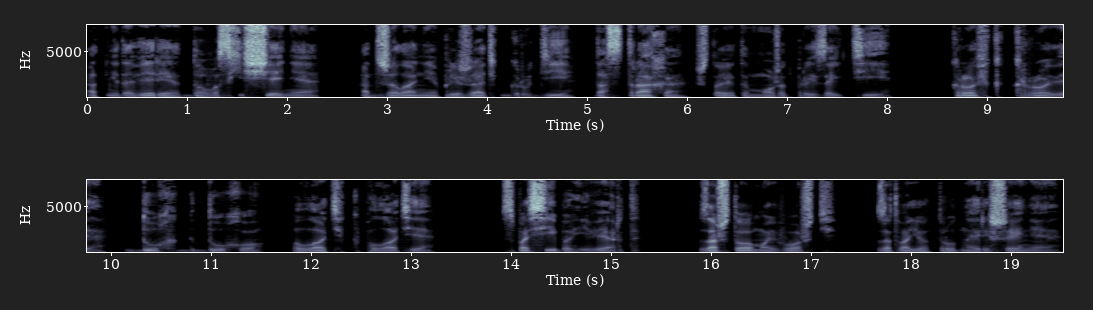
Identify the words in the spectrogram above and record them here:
От недоверия до восхищения. От желания прижать к груди до страха, что это может произойти. Кровь к крови, дух к духу, плоть к плоти. Спасибо, Иверт. За что, мой вождь? За твое трудное решение.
